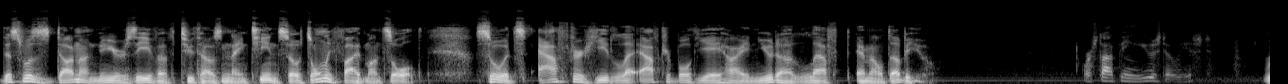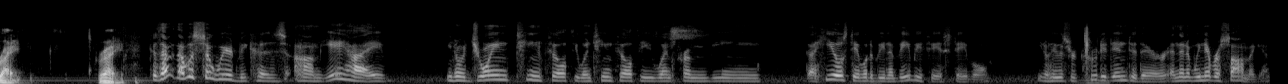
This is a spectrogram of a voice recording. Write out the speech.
This was done on New Year's Eve of 2019, so it's only five months old. So it's after he le- after both Yehai and Yuta left MLW. or stopped being used at least. Right, right. Because that, that was so weird because um, Yehai, you know, joined Team Filthy when Team Filthy went from being the heel stable to being a babyface stable. You know, he was recruited into there, and then we never saw him again.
